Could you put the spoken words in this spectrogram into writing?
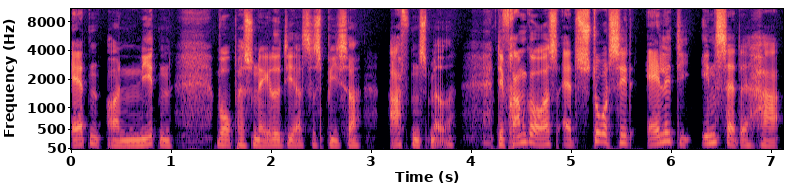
18 og 19, hvor personalet de altså spiser aftensmad. Det fremgår også, at stort set alle de indsatte har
